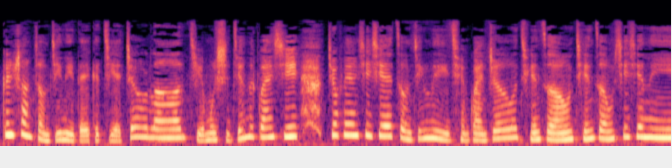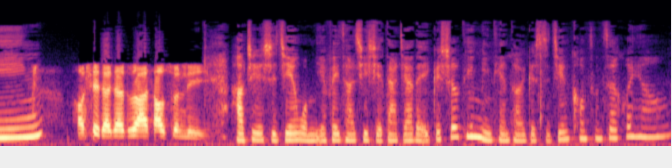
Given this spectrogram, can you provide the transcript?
跟上总经理的一个节奏喽。节目时间的关系，就非常谢谢总经理钱冠周钱总钱总，谢谢你。您好，谢谢大家，祝大家超顺利。好，这个时间我们也非常谢谢大家的一个收听，明天同一个时间空中再会哦。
